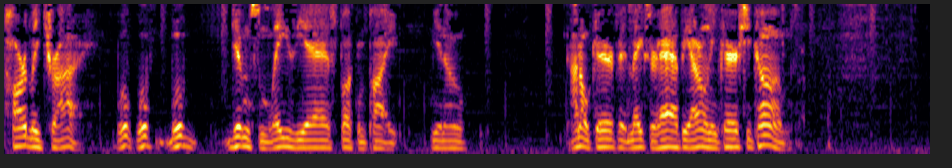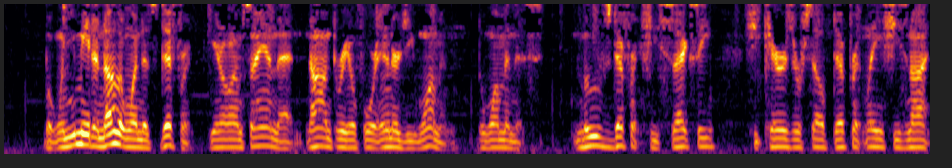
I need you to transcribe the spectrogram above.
hardly try. We'll, we'll, we'll give them some lazy ass fucking pipe, you know. I don't care if it makes her happy. I don't even care if she comes. But when you meet another one that's different, you know what I'm saying? That non-304 energy woman, the woman that moves different, she's sexy, she carries herself differently, she's not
